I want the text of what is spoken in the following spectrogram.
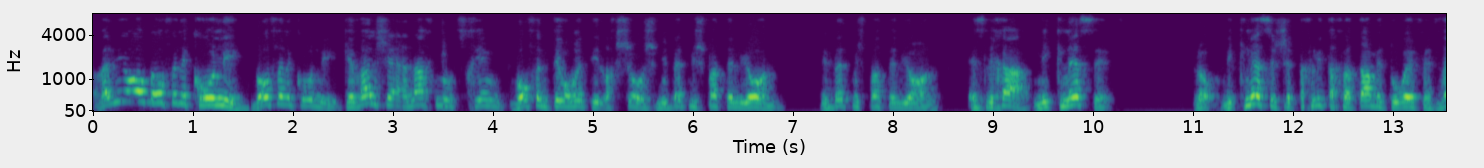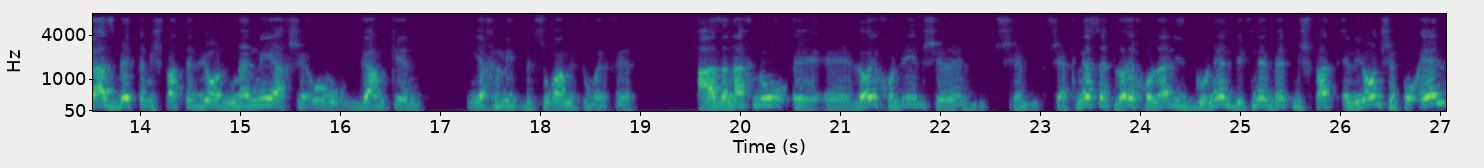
אבל אני אומר באופן עקרוני, באופן עקרוני, כיוון שאנחנו צריכים באופן תיאורטי לחשוש מבית משפט עליון, מבית משפט עליון, סליחה, מכנסת, לא, מכנסת שתחליט החלטה מטורפת, ואז בית המשפט העליון נניח שהוא גם כן יחליט בצורה מטורפת, אז אנחנו אה, אה, לא יכולים, ש, ש, שהכנסת לא יכולה להתגונן בפני בית משפט עליון שפועל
